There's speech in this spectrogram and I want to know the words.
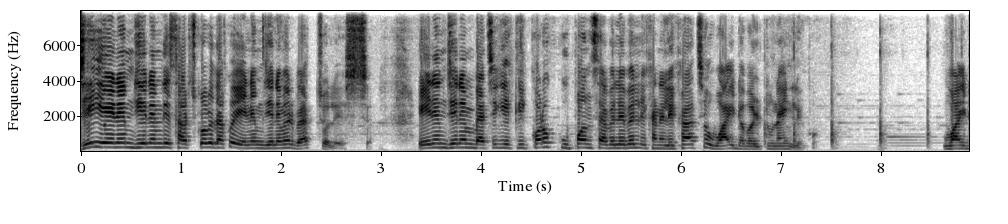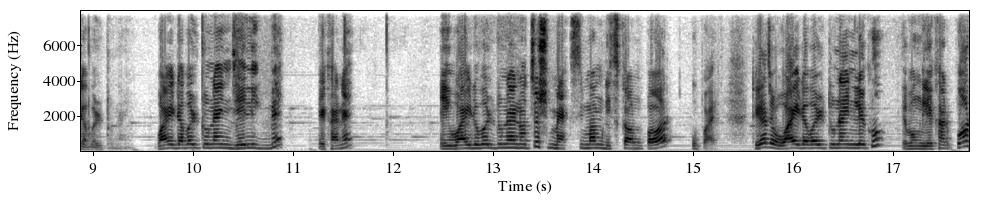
যেই এএনএম জিএনএম দিয়ে সার্চ করবে, দেখো এএনএম জিএনএম এর ব্যাচ চলে এসছে। এএনএম জিএনএম ব্যাচে গিয়ে ক্লিক করো কুপনস অ্যাভেলেবেল এখানে লেখা আছে ওয়াই ডাবল টু নাইন লেখো। Y double two nine Y double two nine যেই লিখবে, এখানে এই ওয়াই ডাবল টু নাইন হচ্ছে ম্যাক্সিমাম ডিসকাউন্ট পাওয়ার উপায়। ঠিক আছে? ওয়াই ডাবল টু নাইন লেখো এবং লেখার পর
